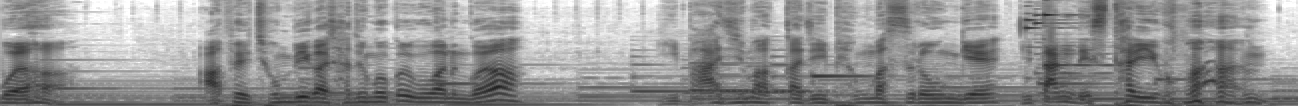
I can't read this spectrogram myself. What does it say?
뭐야? 앞에 좀비가 자전거 끌고 가는 거야? 이 마지막까지 병맛스러운 게 딱 내 스타일이구만.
